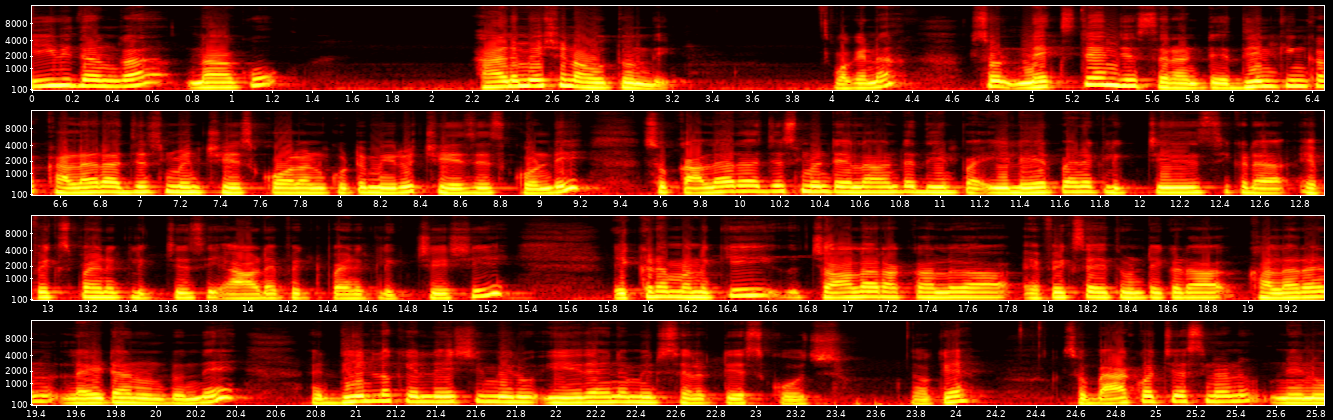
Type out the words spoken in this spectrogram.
ఈ విధంగా నాకు యానిమేషన్ అవుతుంది. ఓకేనా? సో నెక్స్ట్ ఏం చేస్తారంటే దీనికి ఇంకా కలర్ అడ్జస్ట్మెంట్ చేసుకోవాలనుకుంటే మీరు చేసేసుకోండి. సో కలర్ అడ్జస్ట్మెంట్ ఎలా అంటే దీనిపై ఈ లేయర్ పైన క్లిక్ చేసి ఇక్కడ ఎఫెక్ట్స్ పైన క్లిక్ చేసి యాడ్ ఎఫెక్ట్ పైన క్లిక్ చేసి ఇక్కడ మనకి చాలా రకాలుగా ఎఫెక్ట్స్ అయితే ఉంటాయి. ఇక్కడ కలర్ అండ్ లైట్ అని ఉంటుంది. దీంట్లోకి వెళ్ళేసి మీరు ఏదైనా మీరు సెలెక్ట్ చేసుకోవచ్చు. ఓకే? సో బ్యాక్ వచ్చేసినాను నేను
